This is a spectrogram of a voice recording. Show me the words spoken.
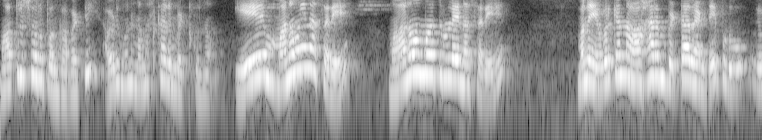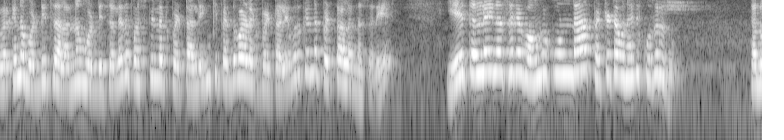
మాతృస్వరూపం కాబట్టి ఆవిడకి మనం నమస్కారం పెట్టుకుందాం. ఏ మనమైనా సరే మానవ మాతృలైనా సరే మనం ఎవరికైనా ఆహారం పెట్టాలంటే ఇప్పుడు ఎవరికైనా వడ్డించాలి అన్నం వడ్డించాలి లేదా పసిపిల్లకి పెట్టాలి ఇంక పెద్దవాళ్ళకి పెట్టాలి ఎవరికైనా పెట్టాలన్నా సరే ఏ తల్లైనా సరే వంగకుండా పెట్టడం అనేది కుదరదు. తను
